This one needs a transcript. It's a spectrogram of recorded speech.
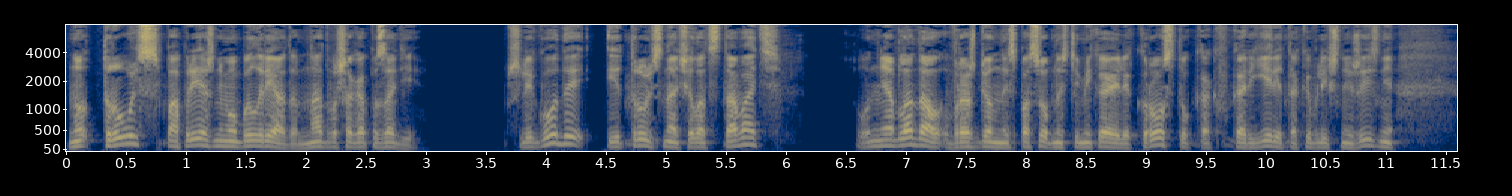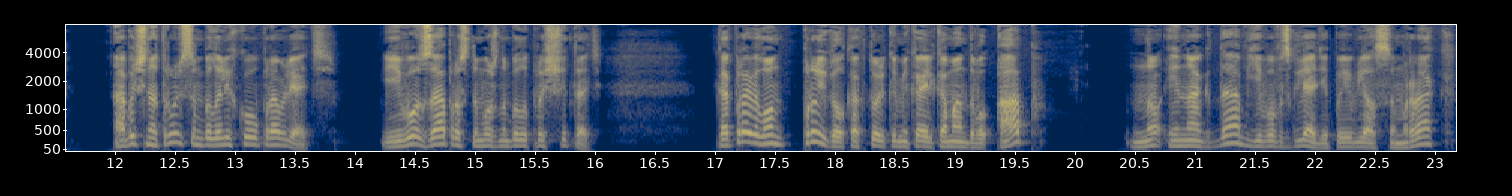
но Трульс по-прежнему был рядом, на два шага позади. Шли годы, и Трульс начал отставать. Он не обладал врожденной способностью Микаэля к росту, как в карьере, так и в личной жизни. Обычно Трульсом было легко управлять, и его запросто можно было просчитать. Как правило, он прыгал, как только Микаэль командовал «ап», но иногда в его взгляде появлялся мрак,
